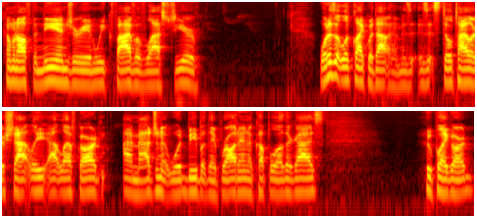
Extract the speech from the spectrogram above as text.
Coming off the knee injury in week five of last year. What does it look like without him? Is, is it still Tyler Shatley at left guard? I imagine it would be, but they brought in a couple other guys who play guard.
